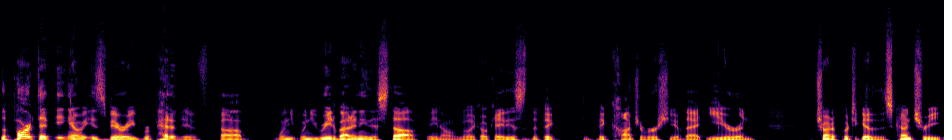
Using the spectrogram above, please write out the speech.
the part that you know is very repetitive uh, when when you read about any of this stuff, you know, like, okay, this is the big the big controversy of that year and trying to put together this country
